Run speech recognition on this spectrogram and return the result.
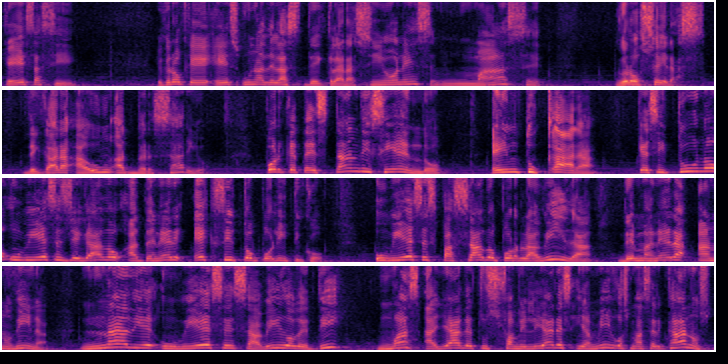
que es así, yo creo que es una de las declaraciones más eh, groseras de cara a un adversario. Porque te están diciendo en tu cara que si tú no hubieses llegado a tener éxito político, hubieses pasado por la vida de manera anodina. Nadie hubiese sabido de ti más allá de tus familiares y amigos más cercanos.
